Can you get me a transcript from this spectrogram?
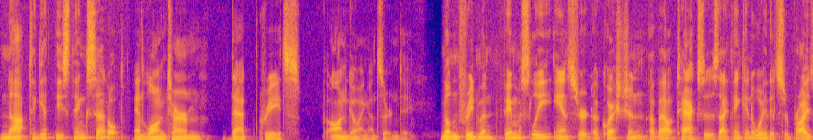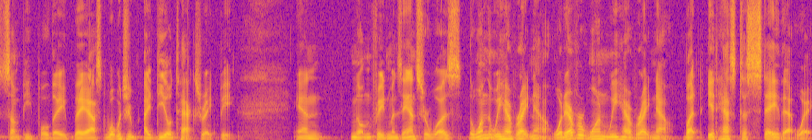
not to get these things settled. And long term, that creates ongoing uncertainty. Milton Friedman famously answered a question about taxes, I think, in a way that surprised some people. They, they asked, What would your ideal tax rate be? And Milton Friedman's answer was the one that we have right now, whatever one we have right now, but it has to stay that way.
